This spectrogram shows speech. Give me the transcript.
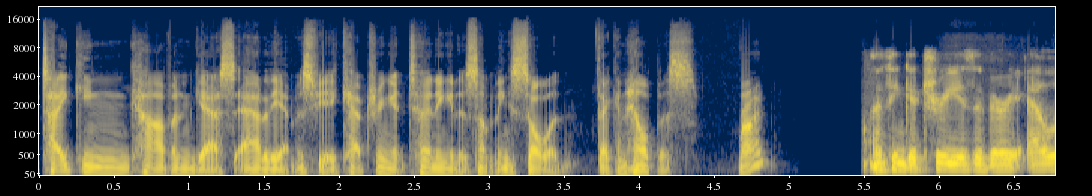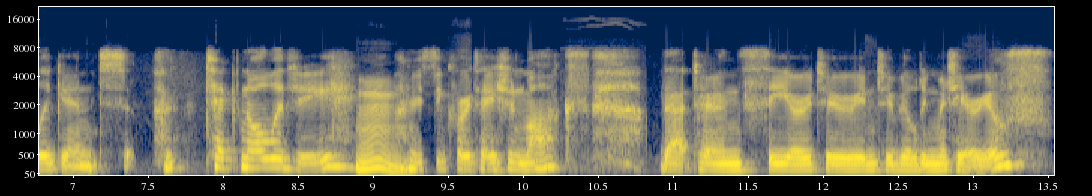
taking carbon gas out of the atmosphere, capturing it, turning it into something solid that can help us, right? I think a tree is a very elegant technology, mm. I'm using quotation marks, that turns CO2 into building materials.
